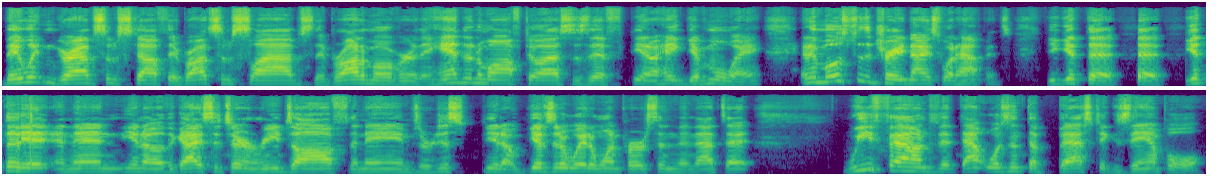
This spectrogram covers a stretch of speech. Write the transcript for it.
they went and grabbed some stuff. They brought some slabs. They brought them over. They handed them off to us as if, you know, hey, give them away. And in most of the trade nights, what happens? You get the, the get the hit, and then, you know, the guy sits there and reads off the names or just, you know, gives it away to one person. And then that's it. We found that that wasn't the best example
